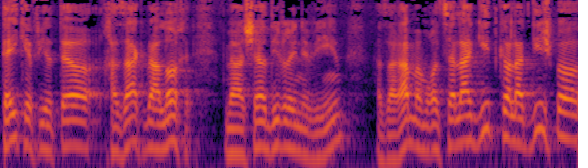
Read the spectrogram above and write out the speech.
תקף יותר חזק בהלוכה מאשר דברי נביאים. אז הרמב"ם רוצה להגיד פה, להדגיש פה,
